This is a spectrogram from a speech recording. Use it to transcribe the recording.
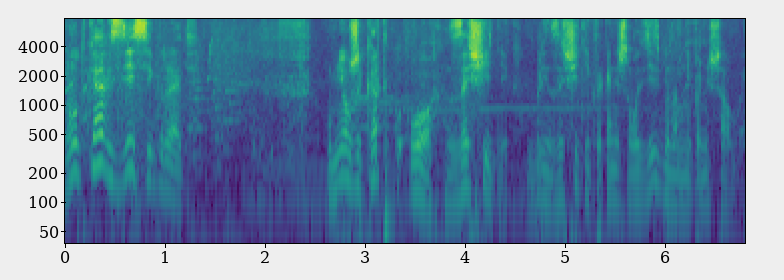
Ну вот как здесь играть? У меня уже карты... О, защитник. Блин, защитник-то, конечно, вот здесь бы нам не помешал бы.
